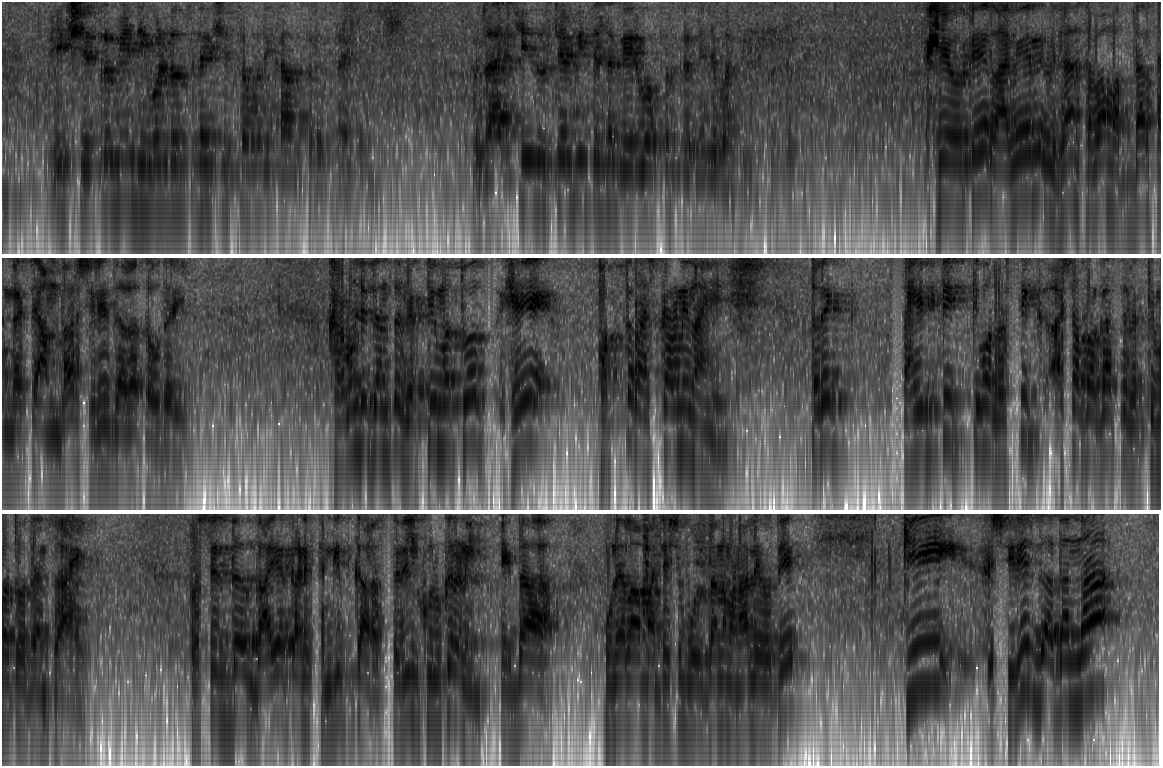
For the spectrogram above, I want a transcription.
एक क्षेत्र मी निवडलं होतं त्या क्षेत्रामध्ये काम करत राहिलो. राजकीय दृष्ट्या मी त्याचा गैरवापर करण्याच्या बाबतीत पडलो हे होते रावेर विधानसभा मतदारसंघाचे आमदार शिरीषदादा चौधरी. खरं म्हणजे त्यांचं व्यक्तिमत्वच हे फक्त राजकारणी नाही तर एक साहित्यिक किंवा रसिक अशा प्रकारचं व्यक्तिमत्व त्यांचं आहे. प्रसिद्ध गायक आणि संगीतकार सलील कुलकर्णी एकदा पुण्याला माझ्याशी बोलताना म्हणाले होते की शिरीषदादांना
